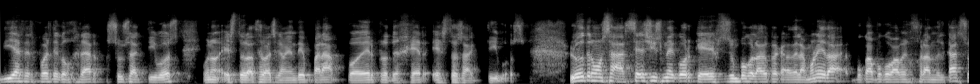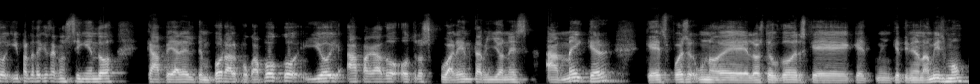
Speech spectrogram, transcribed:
días después de congelar sus activos. Bueno, esto lo hace básicamente para poder proteger estos activos. Luego tenemos a Celsius Network, que es un poco la otra cara de la moneda, poco a poco va mejorando el caso y parece que está consiguiendo capear el temporal poco a poco y hoy ha pagado otros 40 millones a Maker, que es pues uno de los deudores que, que, tiene ahora mismo.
